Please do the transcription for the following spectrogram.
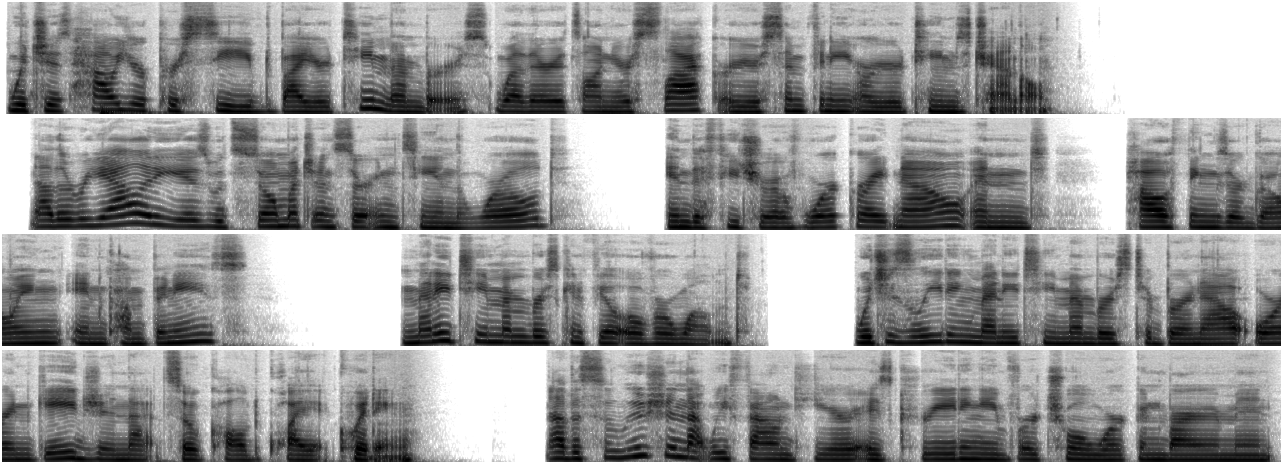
which is how you're perceived by your team members, whether it's on your Slack or your Symphony or your Teams channel. Now, the reality is, with so much uncertainty in the world, in the future of work right now, and how things are going in companies, many team members can feel overwhelmed, which is leading many team members to burn out or engage in that so called quiet quitting. Now, the solution that we found here is creating a virtual work environment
